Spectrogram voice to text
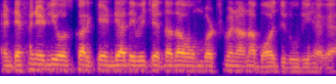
ਐਂਡ ਡੈਫੀਨਿਟਲੀ ਉਸ ਕਰਕੇ ਇੰਡੀਆ ਦੇ ਵਿੱਚ ਇਦਾਂ ਦਾ ਓਮਬਡਸਮੈਨ ਆਣਾ ਬਹੁਤ ਜ਼ਰੂਰੀ ਹੈਗਾ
